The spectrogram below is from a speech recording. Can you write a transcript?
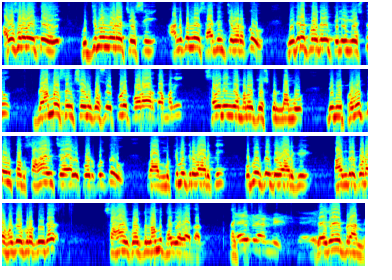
అవసరమైతే ఉద్యమం కూడా చేసి అనుకున్న సాధించే వరకు నిద్రపోదని తెలియజేస్తూ బ్రాహ్మణ సంక్షేమం కోసం ఎప్పుడు పోరాడతామని సవినయంగా మనం చేసుకుంటున్నాము. దీనికి ప్రభుత్వం తగు సహాయం చేయాలని కోరుకుంటూ ముఖ్యమంత్రి వారికి ఉప ముఖ్యమంత్రి వారికి అందరూ కూడా హృదయపూర్వకంగా సహాయం కోరుతున్నాము. ధన్యవాదాలు. Thank you. జై జై బ్రాహ్మణ్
